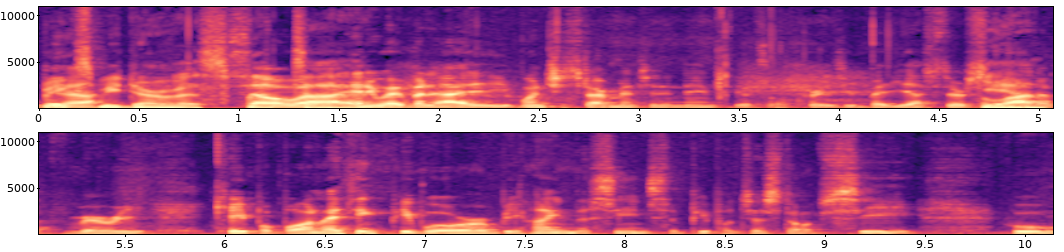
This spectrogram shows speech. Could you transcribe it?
makes Yeah. me nervous. So but, uh, uh, anyway, but I, once you start mentioning names, it gets a little crazy. But yes, there's a Yeah. lot of very capable, and I think people who are behind the scenes that people just don't see, who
